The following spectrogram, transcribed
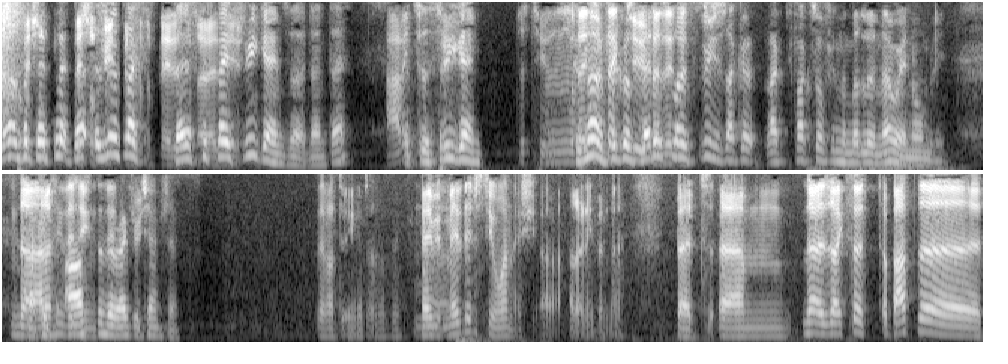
No, but they play. That, special isn't it like the they have to play as three games though, don't they? I think It's a just three two. game. Just two. Mm, this They year. Cause no, because two, Bledisloe just- three is like a like fucks off in the middle of nowhere normally. No, I like don't it's think after doing the rugby championship. They're not doing it. I don't think. Maybe No. maybe they just do one actually. I- I don't even know. But um, no, it's like so about the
